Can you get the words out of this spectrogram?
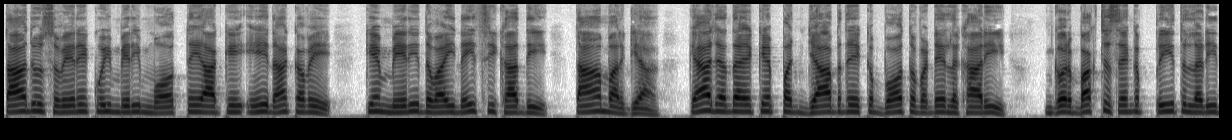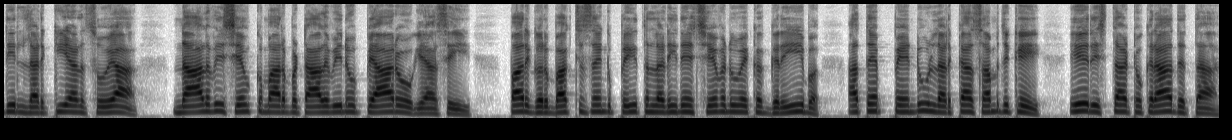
ਤਾਂ ਜੋ ਸਵੇਰੇ ਕੋਈ ਮੇਰੀ ਮੌਤ ਤੇ ਆ ਕੇ ਇਹ ਨਾ ਕਵੇ ਕਿ ਮੇਰੀ ਦਵਾਈ ਨਹੀਂ ਸੀ ਖਾਦੀ ਤਾਂ ਮਰ ਗਿਆ। ਕਿਹਾ ਜਾਂਦਾ ਹੈ ਕਿ ਪੰਜਾਬ ਦੇ ਇੱਕ ਬਹੁਤ ਵੱਡੇ ਲਿਖਾਰੀ ਗੁਰਬਖਸ਼ ਸਿੰਘ ਪ੍ਰੀਤ ਲੜੀ ਦੀ ਲੜਕੀ ਅਨਸੋਇਆ ਨਾਲ ਵੀ ਸ਼ਿਵ ਕੁਮਾਰ ਬਟਾਲਵੀ ਨੂੰ ਪਿਆਰ ਹੋ ਗਿਆ ਸੀ। ਪਰ ਗੁਰਬਖਸ਼ ਸਿੰਘ ਪ੍ਰੀਤ ਲੜੀ ਨੇ ਸ਼ਿਵ ਨੂੰ ਇੱਕ ਗਰੀਬ ਅਤੇ ਪੇਂਡੂ ਲੜਕਾ ਸਮਝ ਕੇ ਇਹ ਰਿਸ਼ਤਾ ਠੁਕਰਾ ਦਿੱਤਾ।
